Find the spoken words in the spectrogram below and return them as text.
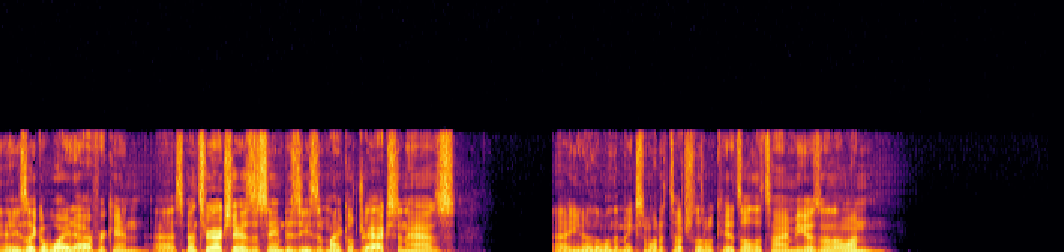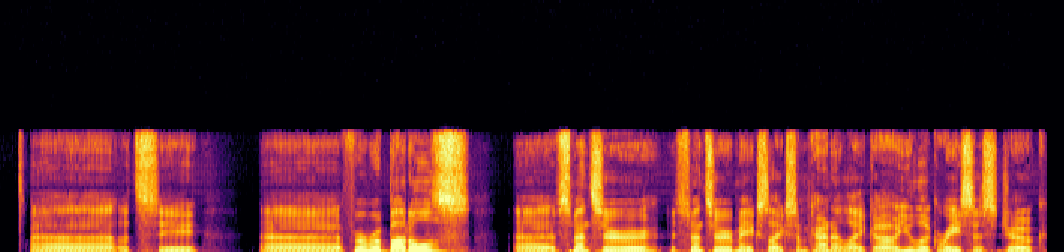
Yeah, he's like a white African. Uh, Spencer actually has the same disease that Michael Jackson has. Uh, you know, the one that makes him want to touch little kids all the time. You guys know that one? Uh, let's see. Uh, for rebuttals, uh, if Spencer if Spencer makes like some kind of like, oh, you look racist joke,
